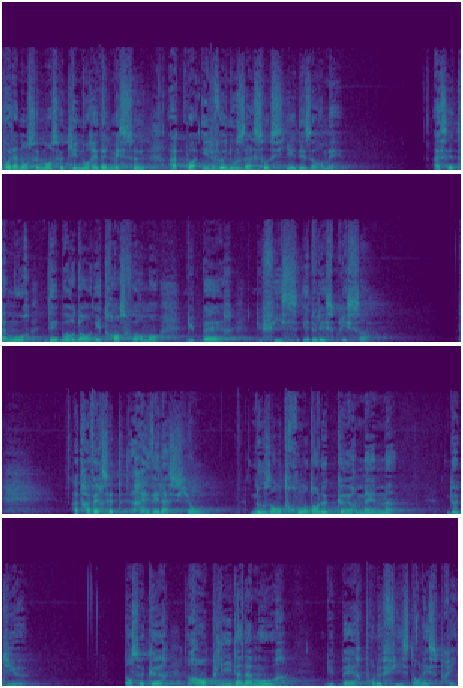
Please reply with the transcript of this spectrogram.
Voilà non seulement ce qu'il nous révèle, mais ce à quoi il veut nous associer désormais, à cet amour débordant et transformant du Père, du Fils et de l'Esprit Saint. À travers cette révélation, nous entrons dans le cœur même de Dieu, dans ce cœur rempli d'un amour du Père pour le Fils dans l'Esprit.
